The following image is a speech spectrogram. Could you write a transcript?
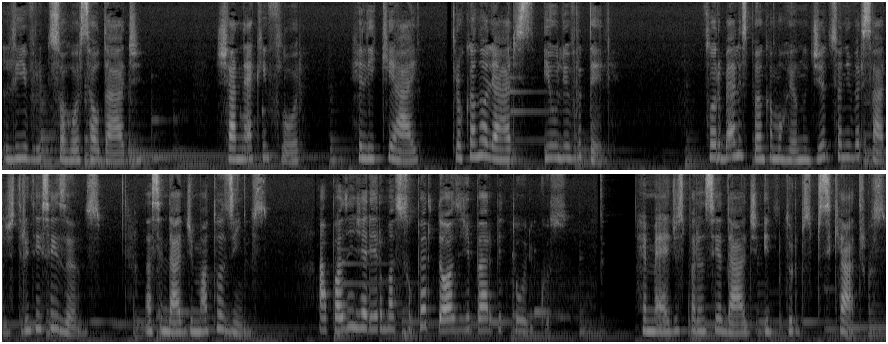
Livro de Sorror Saudade, Charneca em Flor, Reliquiai Trocando Olhares e o livro dele. Florbela Espanca morreu no dia de seu aniversário de 36 anos, na cidade de Matozinhos, após ingerir uma superdose de barbitúricos, remédios para ansiedade e distúrbios psiquiátricos.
